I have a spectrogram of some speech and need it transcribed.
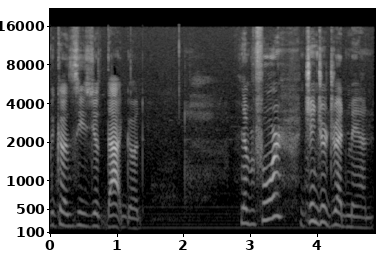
because he's just that good. Number four, Ginger Dread Man.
